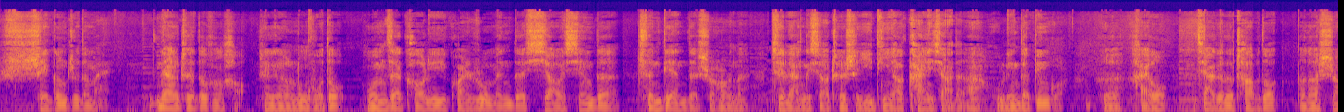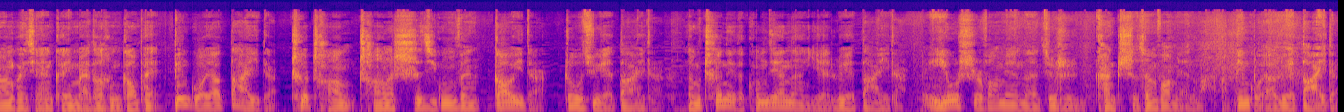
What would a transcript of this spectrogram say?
谁更值得买？两个车都很好。这个龙虎斗，我们在考虑一款入门的小型的纯电的时候呢，这两个小车是一定要看一下的啊。五菱的缤果和海鸥，价格都差不多，不到十万块钱可以买到很高配。缤果要大一点，车长长了十几公分，高一点，轴距也大一点。那么车内的空间呢也略大一点。优势方面呢，就是看尺寸方面的吧，缤果要略大一点。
